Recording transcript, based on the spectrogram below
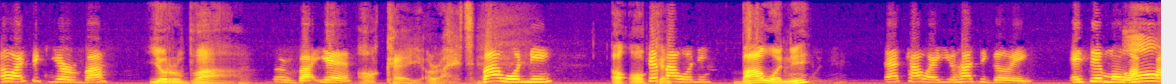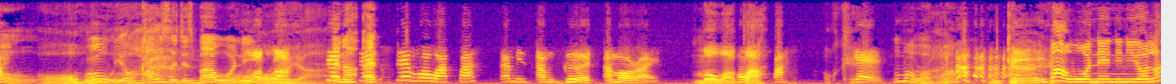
Oh, I speak Yoruba. Yoruba. Yoruba, yes. Okay. All right. Bawoni. Oh, Say okay. Bawoni. Bawani. That's how are you? How's it going? They say more wapa. oh Oh. oh your oh, house it is bawoni Oh, yeah. Say, And I- say, and- say more wapa. That means I'm good. I'm all right. More Mowapa. wapa. Okay. Yes. umawapa Okay. bawone nini yola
